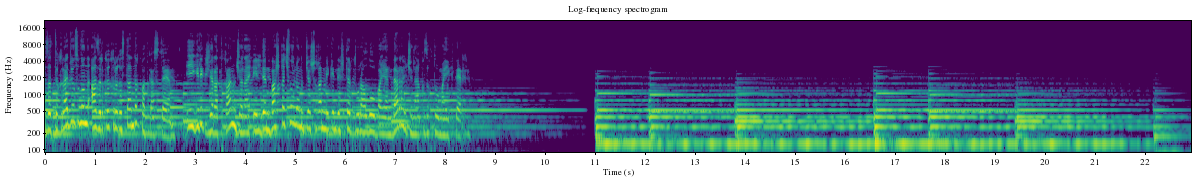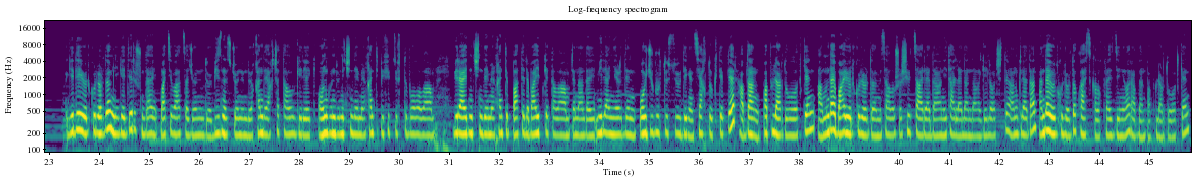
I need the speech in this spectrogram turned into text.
азаттык радиосунун азыркы кыргызстандык подкасты. Ийгилик жараткан жана элден башкача ойлонуп жашаган мекендештер тууралуу баяндар жана кызыктуу маектер өлкөлөрдө эмнегедир ушундай мотивация жөнүндө бизнес жөнүндө кандай акча табуу керек? Он күндүн ичинде мен кантип эффективдүү боло алам? Бир айдын ичинде мен кантип бат эле байып кете алам? Жанагындай миллионердин ой жүгүртүүсү деген сыяктуу китептер абдан популярдуу болот экен. А мындай бай өлкөлөрдө мисалы ошо швейцариядан италиядан дагы келип атышты англиядан андай өлкөлөрдө классикалык произведениялар абдан популярдуу болот экен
